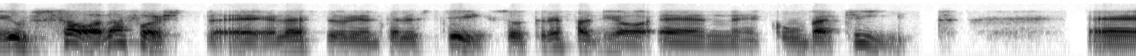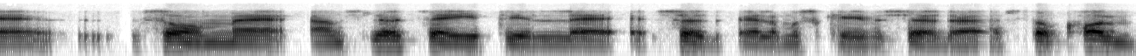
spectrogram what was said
i Uppsala först, eh, jag läste orientalistik, så träffade jag en konvertit eh, som eh, anslöt sig till eh, söd, eller moskén i södra Stockholm.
